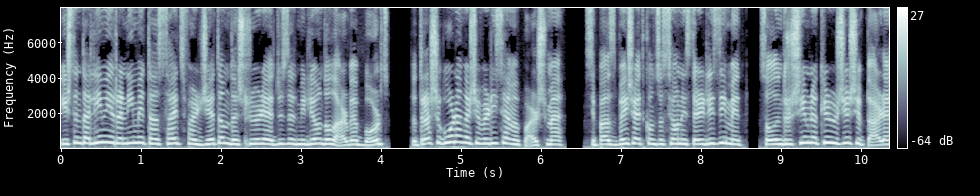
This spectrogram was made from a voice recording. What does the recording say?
ishte ndalimi i rrënimit të asaj çfarë gjetëm dhe shlyerja e dyzet milionë dollarëve borxh të trashëguara nga qeverisja e mëparshme. Sipas Beqajt koncesioni i sterilizimit solli ndryshim në kirurgjinë shqiptare,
